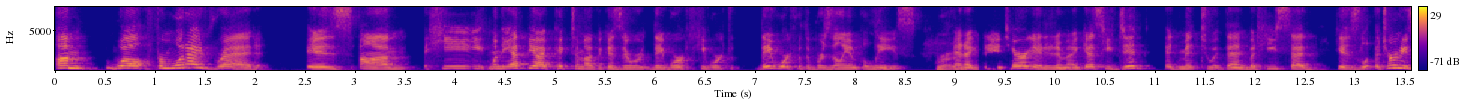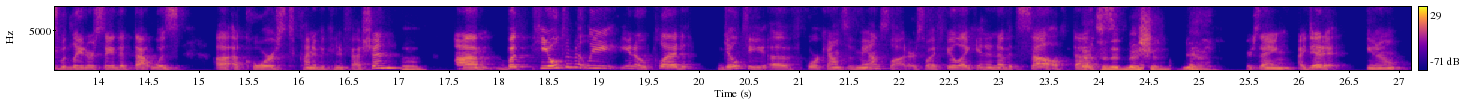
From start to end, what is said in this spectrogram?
Um, well, from what I've read, is um he when the FBI picked him up because they were they worked he worked they worked with the Brazilian police right. and I, they interrogated him. I guess he did admit to it then, but he said his attorneys would later say that that was uh, a coerced kind of a confession. Mm. Um, but he ultimately, you know, pled guilty of four counts of manslaughter. So I feel like in and of itself, that's, that's an admission. yeah. You're saying I did it, you know?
